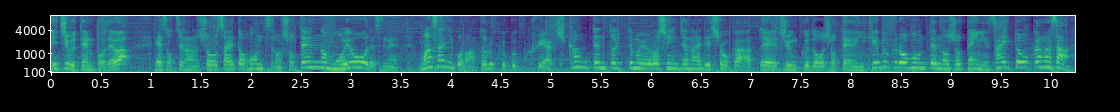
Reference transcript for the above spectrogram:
一部店舗では、えー、そちらの詳細と本日の書店の模様をですね、まさにこのアトロクブックフェア期間店と言ってもよろしいんじゃないでしょうか。えー、純駆動書店池袋本店の書店員斉藤香奈さん、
